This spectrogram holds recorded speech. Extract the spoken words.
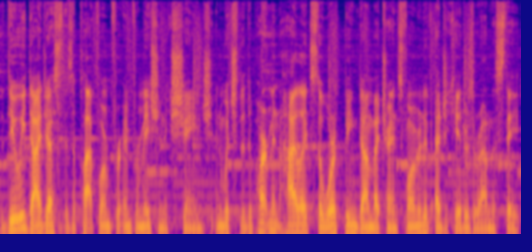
The DOE Digest is a platform for information exchange in which the department highlights the work being done by transformative educators around the state.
